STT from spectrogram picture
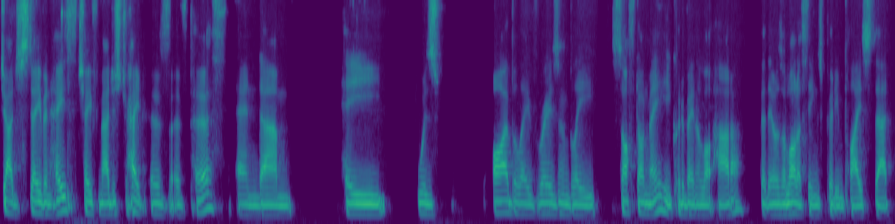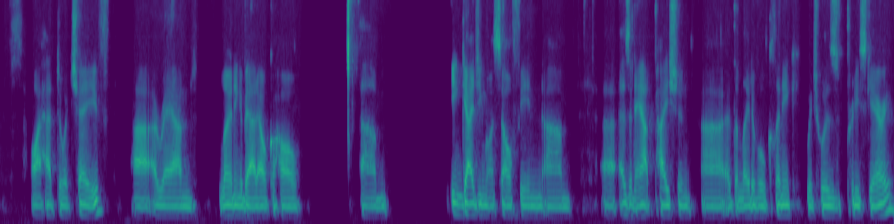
Judge Steven Heath, Chief Magistrate of, of Perth, and um, he was, I believe, reasonably soft on me. He could have been a lot harder, but there was a lot of things put in place that I had to achieve uh, around learning about alcohol, um, engaging myself in um, uh, as an outpatient uh, at the Leederville Clinic, which was pretty scary.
